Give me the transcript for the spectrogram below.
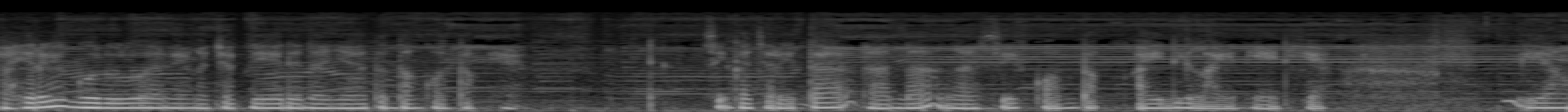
akhirnya gue duluan yang ngechat dia dan nanya tentang kontaknya. Singkat cerita Nana ngasih kontak ID lainnya dia. Yang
